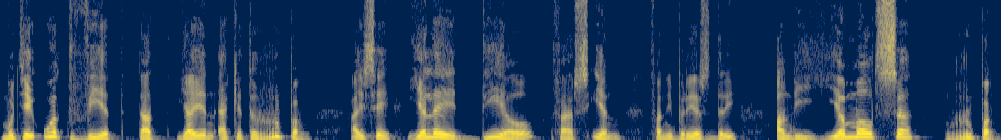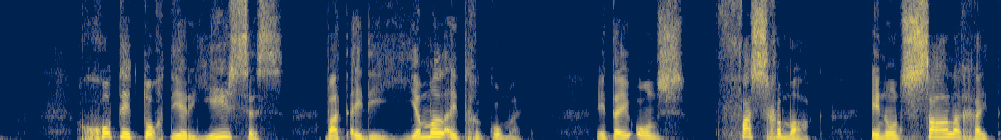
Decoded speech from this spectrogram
moet jy ook weet dat jy en ek het 'n roeping. Hy sê julle het deel vers 1 van Hebreërs 3 aan die hemelse roeping. God het tog deur Jesus wat uit die hemel uitgekom het, het hy ons vasgemaak en ons saligheid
